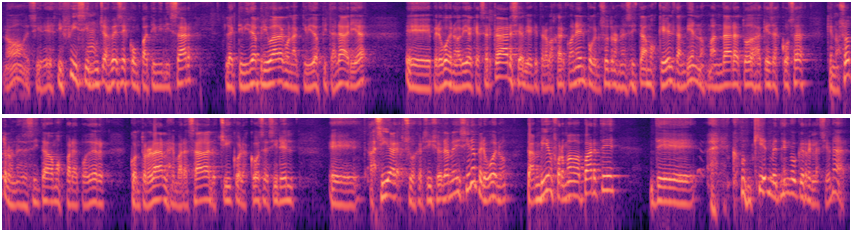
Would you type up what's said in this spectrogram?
¿no? Es decir, es difícil muchas veces compatibilizar la actividad privada con la actividad hospitalaria, eh, pero bueno, había que acercarse, había que trabajar con él, porque nosotros necesitábamos que él también nos mandara todas aquellas cosas que nosotros necesitábamos para poder controlar las embarazadas, los chicos, las cosas, es decir, él eh, hacía su ejercicio de la medicina, pero bueno, también formaba parte de con quién me tengo que relacionar.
